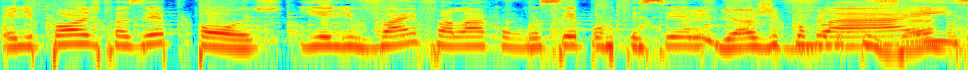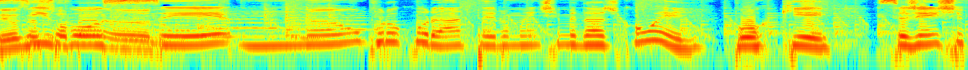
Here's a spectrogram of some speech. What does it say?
Ele pode fazer? Pode. E ele vai falar com você por terceiros? Ele age como ele vai quiser. Deus é se soberano. você não procurar ter uma intimidade com ele. Porque se a gente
